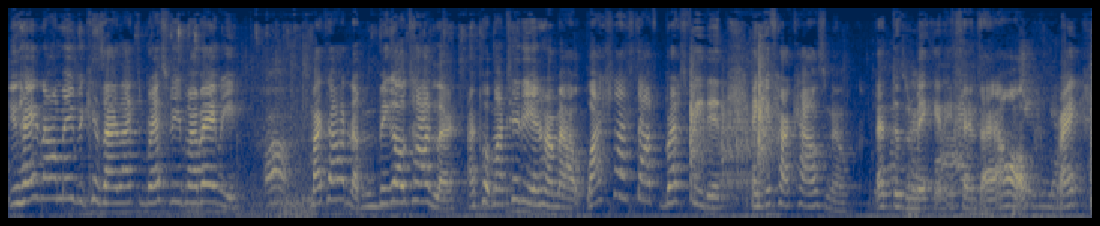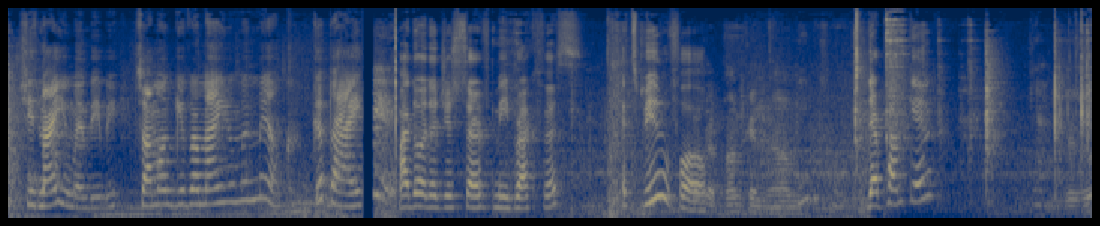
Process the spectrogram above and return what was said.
You hate on me because I like to breastfeed my baby? Oh. My toddler, my big old toddler. I put my titty in her mouth. Why should I stop breastfeeding and give her cow's milk? That doesn't make any sense at all, right? She's my human baby, so I'm gonna give her my human milk. Goodbye. My daughter just served me breakfast. It's beautiful. There's a pumpkin. Um, They're pumpkin. there's a little,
